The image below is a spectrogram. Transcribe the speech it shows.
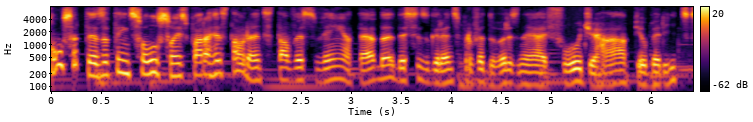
com certeza tem soluções para restaurantes, talvez venha até da, desses grandes provedores, né, iFood, Rappi, Uber Eats,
